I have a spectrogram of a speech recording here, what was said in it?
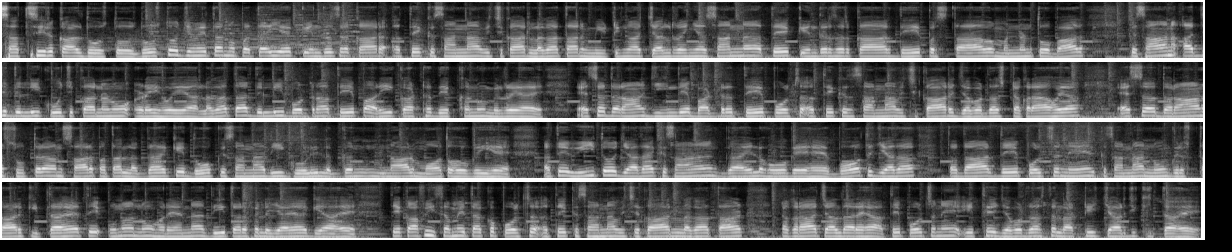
ਸਤਿ ਸ੍ਰੀ ਅਕਾਲ ਦੋਸਤੋ। ਦੋਸਤੋ, ਜਿਵੇਂ ਤੁਹਾਨੂੰ ਪਤਾ ਹੀ ਹੈ, ਕੇਂਦਰ ਸਰਕਾਰ ਅਤੇ ਕਿਸਾਨਾਂ ਵਿਚਕਾਰ ਲਗਾਤਾਰ ਮੀਟਿੰਗਾਂ ਚੱਲ ਰਹੀਆਂ ਸਨ ਅਤੇ ਕੇਂਦਰ ਸਰਕਾਰ ਦੇ ਪ੍ਰਸਤਾਵ ਮੰਨਣ ਤੋਂ ਬਾਅਦ ਕਿਸਾਨ ਅੱਜ ਦਿੱਲੀ ਕੂਚ ਕਰਨ ਨੂੰ ਅੜੇ ਹੋਏ ਆ। ਲਗਾਤਾਰ ਦਿੱਲੀ ਬਾਰਡਰਾਂ ਤੇ ਭਾਰੀ ਇਕੱਠ ਦੇਖਣ ਨੂੰ ਮਿਲ ਰਿਹਾ ਹੈ। ਇਸ ਦੌਰਾਨ ਜੀਨ ਦੇ ਬਾਰਡਰ ਤੇ ਪੁਲਿਸ ਅਤੇ ਕਿਸਾਨਾਂ ਵਿਚਕਾਰ ਜ਼ਬਰਦਸਤ ਟਕਰਾਅ ਹੋਇਆ। ਇਸ ਦੌਰਾਨ ਸੂਤਰਾਂ ਅਨੁਸਾਰ ਪਤਾ ਲੱਗਾ ਕਿ ਦੋ ਕਿਸਾਨਾਂ ਦੀ ਗੋਲੀ ਲੱਗਣ ਨਾਲ ਮੌਤ ਹੋ ਗਈ ਹੈ ਅਤੇ 20 ਤੋਂ ਜ਼ਿਆਦਾ ਕਿਸਾਨ ਘਾਇਲ ਹੋ ਗਏ ਹੈ। ਬਹੁਤ ਜ਼ਿਆਦਾ ਤਾਦਾਦ ਦੇ ਪੁਲਿਸ ਨੇ ਕਿਸਾਨਾਂ ਨੂੰ ਗ੍ਰਿਫਤਾਰ ਕੀਤਾ ਹੈ ਤੇ ਉਹਨਾਂ ਨੂੰ ਹਰਿਆਣਾ ਦੀ ਤਰਫ ਲਿਜਾਇਆ ਗਿਆ ਹੈ ਤੇ ਕਾਫੀ ਸਮੇਂ ਤੱਕ ਪੁਲਿਸ ਅਤੇ ਕਿਸਾਨਾਂ ਵਿਚਕਾਰ ਲਗਾਤਾਰ ਟਕਰਾਅ ਚੱਲਦਾ ਰਿਹਾ ਤੇ ਪੁਲਿਸ ਨੇ ਇੱਥੇ ਜ਼ਬਰਦਸਤ ਲਾਠੀ ਚਾਰਜ ਕੀਤਾ ਹੈ।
